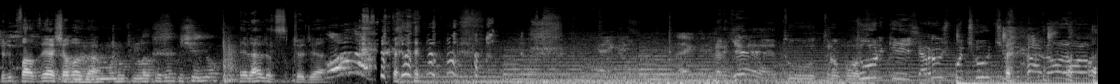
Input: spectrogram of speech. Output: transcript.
Çocuk fazla yaşamadı ha. Ben bunu fırlatacak bir şey yok. Helal olsun çocuğa. Perché tu troppo Turkish, Arush Pucciucci. no, no.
